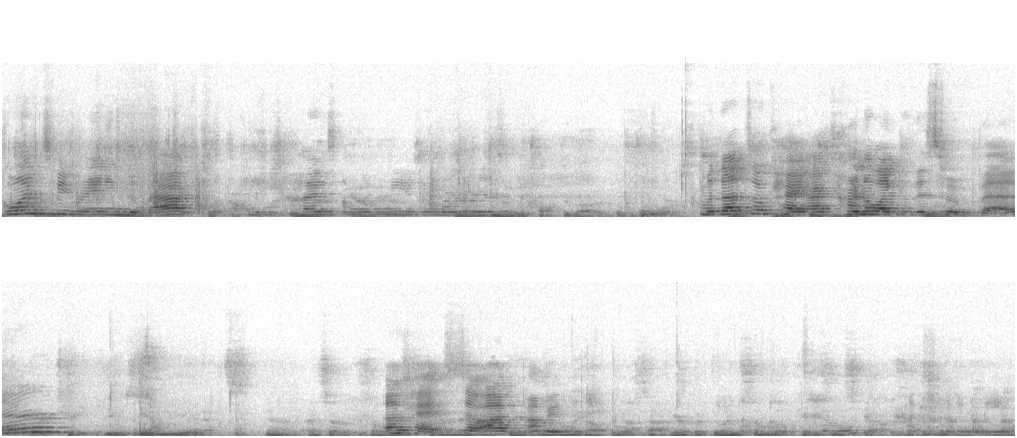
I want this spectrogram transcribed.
going to be reading the back because I'm to be using it before. But that's okay, I kind of like this one better. would take you in minutes. Yeah, and so, so. Okay, so I'm- I'm not in- helping us out here, but doing some location scouting. I'm because just we gonna be- later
